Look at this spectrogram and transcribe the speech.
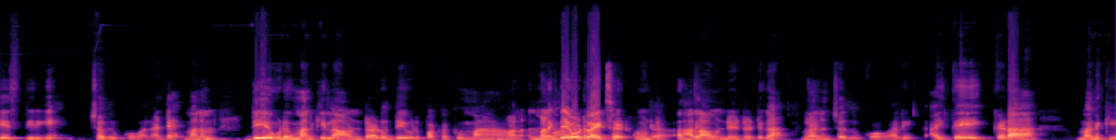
కేసు తిరిగి చదువుకోవాలి. అంటే మనం దేవుడు మనకి ఇలా ఉంటాడు దేవుడు పక్కకు మనకి దేవుడు రైట్ సైడ్ ఉంటాడు. అలా ఉండేటట్టుగా మనం చదువుకోవాలి. అయితే ఇక్కడ మనకి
